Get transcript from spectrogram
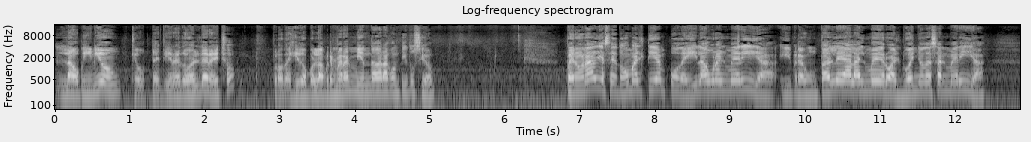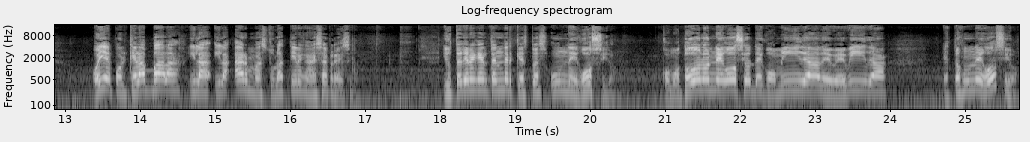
la opinión que usted tiene todo el derecho, protegido por la primera enmienda de la Constitución. Pero nadie se toma el tiempo de ir a una almería y preguntarle al almero, al dueño de esa almería, oye, ¿por qué las balas y, y las armas tú las tienes a ese precio? Y usted tiene que entender que esto es un negocio. Como todos los negocios de comida, de bebida, esto es un negocio.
